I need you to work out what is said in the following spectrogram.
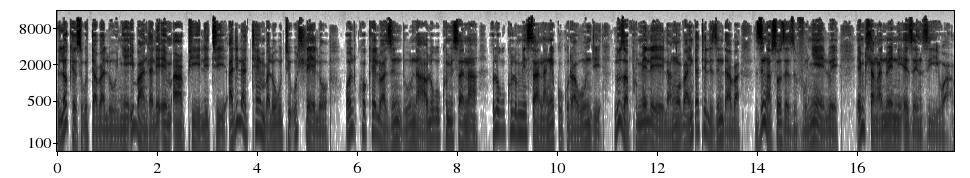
lokhu sikudaba lunye ibandla le-mrp lithi alilathemba lokuthi uhlelo olukhokhelwa zinduna olokukhumisana olokukhulumisana ngegugurawundi luzaphumelela ngoba intatheli zindaba zingasoze zivunyelwe emhlanganweni ezenziwa.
